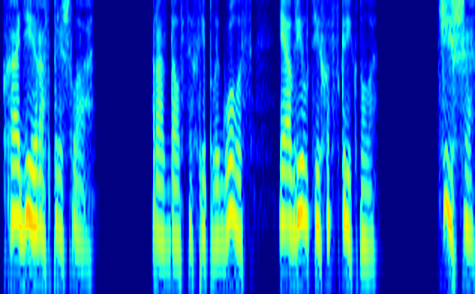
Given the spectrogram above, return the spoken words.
«Входи, раз пришла!» Раздался хриплый голос, и Аврил тихо вскрикнула. «Тише!»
